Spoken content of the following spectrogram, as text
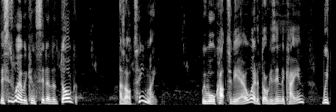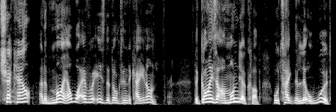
This is where we consider the dog as our teammate. We walk up to the area where the dog is indicating. We check out and admire whatever it is the dog's indicating on. The guys at our Mondio Club will take the little wood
